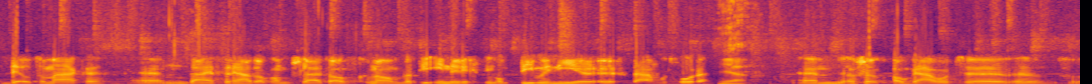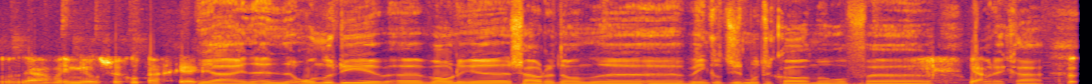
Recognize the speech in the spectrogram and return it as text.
deel te maken. Um, daar heeft de Raad ook een besluit over genomen dat die inrichting op die manier gedaan moet worden. Ja. Um, ook, ook, daar wordt uh, uh, ja, inmiddels goed naar gekeken. Ja, en, en onder die woningen zouden dan winkeltjes moeten komen of horeca, ja,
